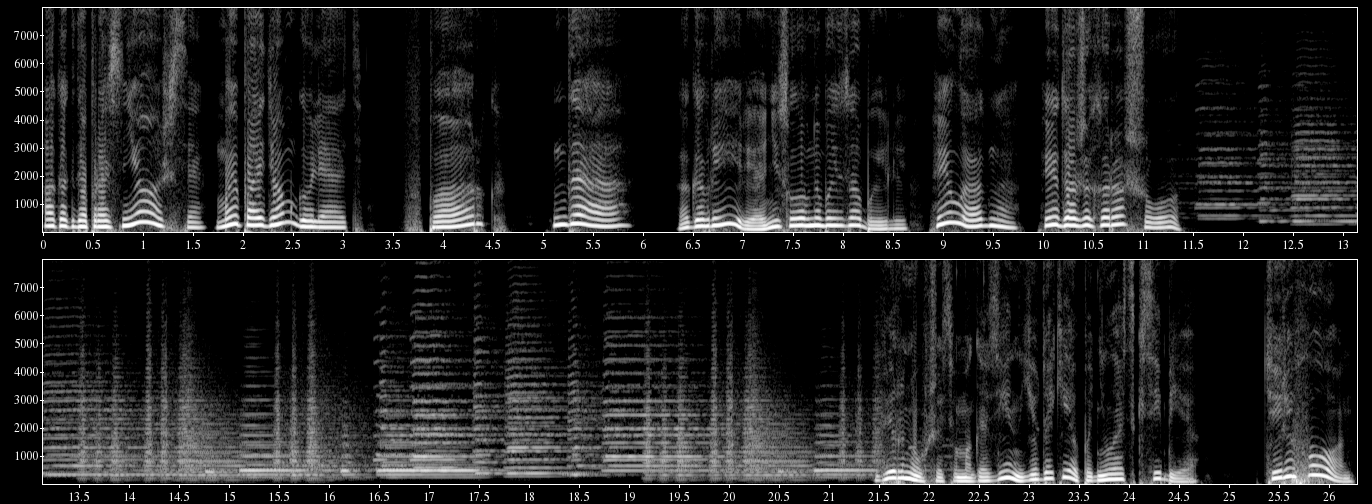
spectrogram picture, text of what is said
а когда проснешься, мы пойдем гулять». «В парк?» «Да». О Гаврииле они словно бы и забыли. И ладно, и даже хорошо. Вернувшись в магазин, Евдокия поднялась к себе. «Телефон!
